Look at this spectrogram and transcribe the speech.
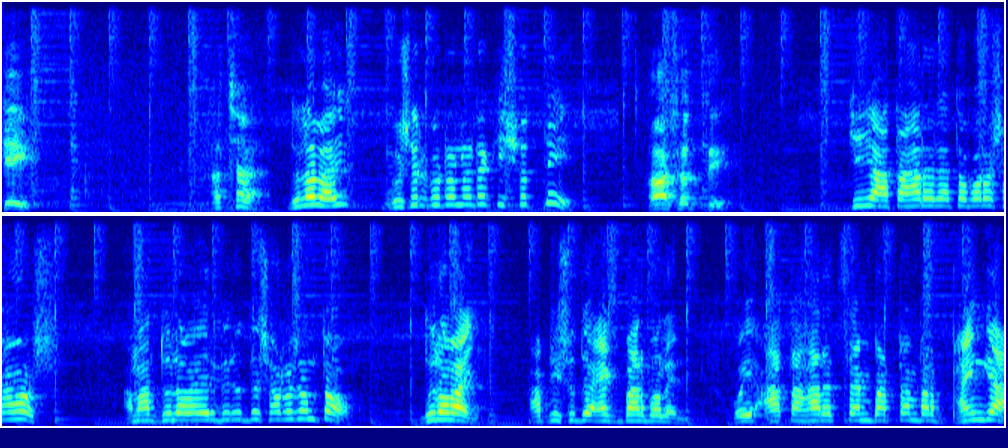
কি? আচ্ছা দুলা ভাই ঘুষের ঘটনাটা কি সত্যি? হ্যাঁ সত্যি। কি আতাহারের এত বড় সাহস? আমার দুলাভাইয়ের বিরুদ্ধে ষড়যন্ত্র? দুলাভাই আপনি শুধু একবার বলেন ওই আতাহারের চেম্বার টেম্বার ভাঙ্গা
